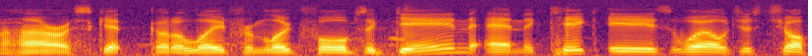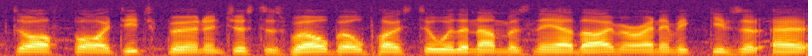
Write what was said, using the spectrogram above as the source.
Maharis get, got a lead from Luke Forbes again, and the kick is, well, just chopped off by Ditchburn, and just as well. Bell Post Hill with the numbers now, though. Moranovic gives it, uh,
